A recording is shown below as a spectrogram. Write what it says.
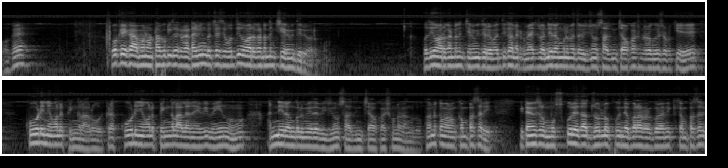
ఓకే? ఓకే ఇక మనం టాపిక్ ఇక్కడ టైమింగ్ వచ్చేసి ఉదయం ఆరు గంటల నుంచి ఎనిమిది వరకు. ఉదయం ఆరు గంటల నుంచి ఎనిమిది ఇరవై మధ్యకాలం ఇక్కడ మ్యాక్సిమం అన్ని రంగుల మీద విజయం సాధించే అవకాశం రంగు వచ్చేటప్పటికి కోడి నెమల పింగళాలు. ఇక్కడ కోడి నెమల పింగళాలు అనేవి మెయిన్ అన్ని రంగుల మీద విజయం సాధించే అవకాశం ఉన్న రంగులు. కనుక మనం కంపల్సరీ ఈ టైమ్స్లో ముసుగు లేదా జోల్లో పోయింది దెబ్బలాడుకోవడానికి కంపల్సరీ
